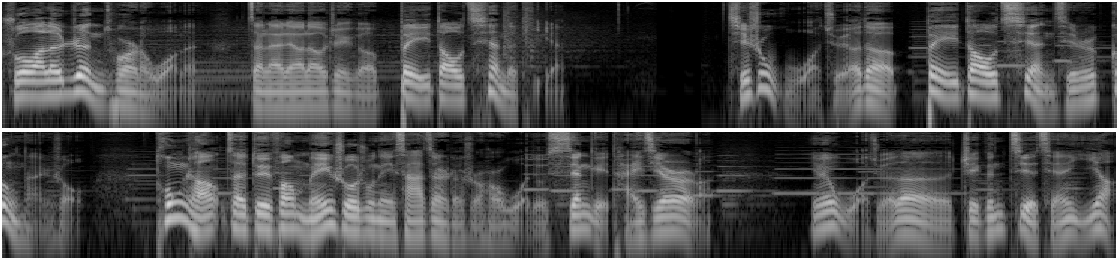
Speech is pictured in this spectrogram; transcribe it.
说完了认错的我们，再来聊聊这个被道歉的体验。其实我觉得被道歉其实更难受。通常在对方没说出那仨字的时候，我就先给台阶儿了。因为我觉得这跟借钱一样，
